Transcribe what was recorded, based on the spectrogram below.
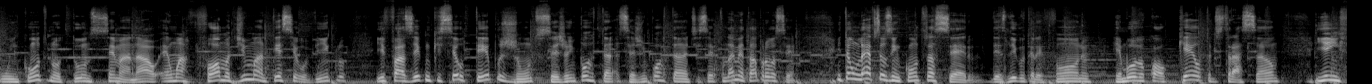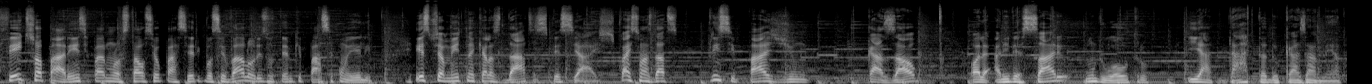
um encontro noturno semanal é uma forma de manter seu vínculo e fazer com que seu tempo junto seja, importan seja importante. Isso é fundamental para você. Então leve seus encontros a sério. Desliga o telefone, remova qualquer outra distração e enfeite sua aparência para mostrar ao seu parceiro que você valoriza o tempo que passa com ele, especialmente naquelas datas especiais. Quais são as datas principais de um casal? Olha, aniversário um do outro e a data do casamento.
